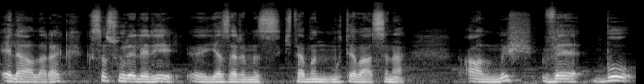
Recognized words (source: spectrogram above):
ele alarak kısa sureleri e, yazarımız kitabın muhtevasına almış ve bu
